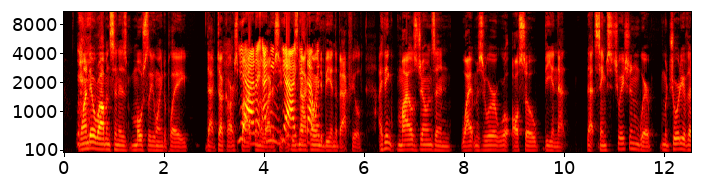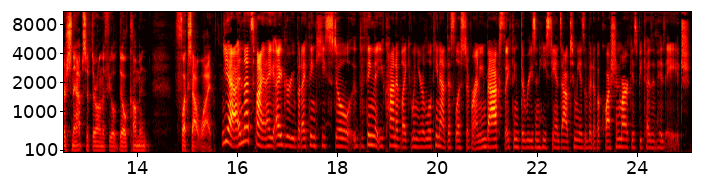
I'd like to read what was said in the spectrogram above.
Wandale Robinson is mostly going to play that duck R spot Yeah, in the I- I wide mean, receiver. yeah, He's not going with- to be in the backfield. I think Miles Jones and Wyatt Mazour will also be in that that same situation where majority of their snaps, if they're on the field, they'll come in flexed out wide. Yeah, and that's fine. I, I agree, but I think he's still the thing that you kind of like when you're looking at this list of running backs. I think the reason he stands out to me as a bit of a question mark is because of his age.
